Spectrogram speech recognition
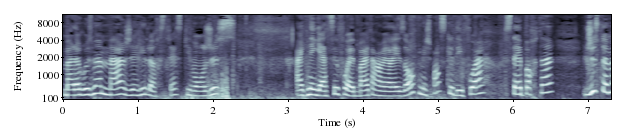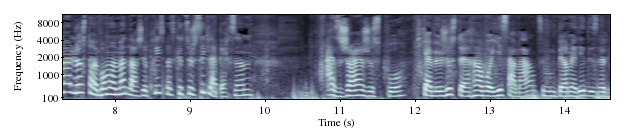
malheureusement mal gérer leur stress puis vont juste être négatif ou être bête envers les autres, mais je pense que des fois, c'est important. Justement, là, c'est un bon moment de lâcher prise parce que tu sais que la personne, elle se gère juste pas, puis qu'elle veut juste renvoyer sa merde, si vous me permettez, désolé.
